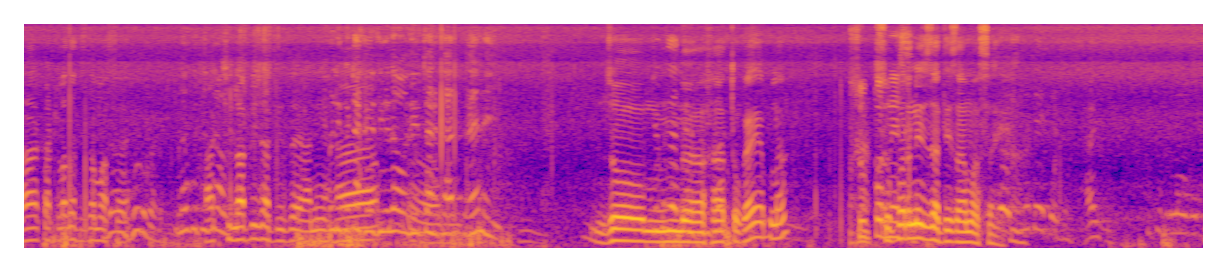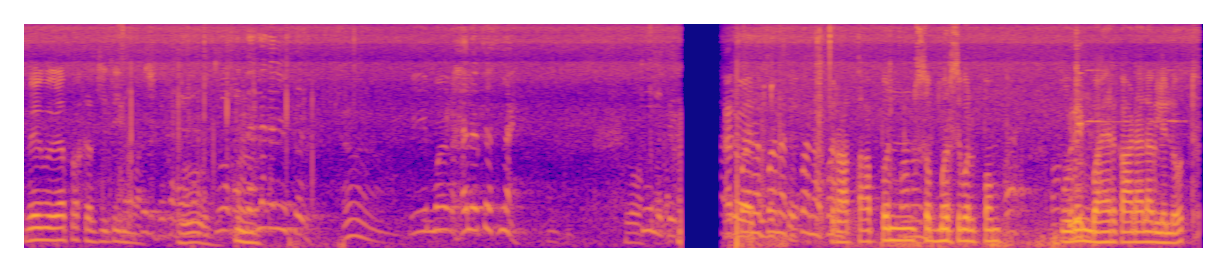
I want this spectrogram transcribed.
हा कटला जातीचा मासा आहे. हा चिलापी जातीचा आहे आणि हा जो हा तो काय आपला? सुपर सुपर्णिस जातीचा हा मासा आहे. वेगवेगळ्या प्रकारची तीन मासे. तर आता आपण सबमर्सिबल पंप उडून बाहेर काढायला लागलेलो आहोत.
